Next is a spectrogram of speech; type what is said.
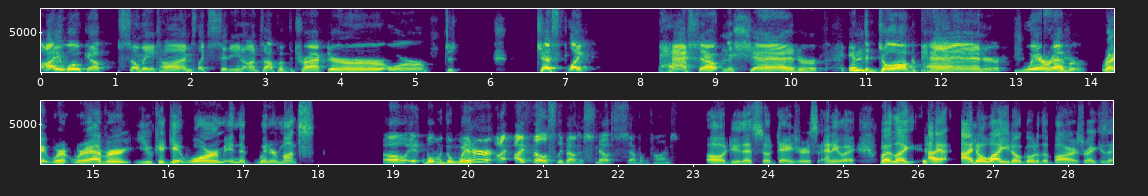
I woke up so many times like sitting on top of the tractor or just just like passed out in the shed or in the dog pen or wherever. Right, where wherever you could get warm in the winter months. Oh, it well with the winter, I, I fell asleep out in the snow several times. Oh, dude, that's so dangerous. Anyway, but like I I know why you don't go to the bars, right? Because I,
